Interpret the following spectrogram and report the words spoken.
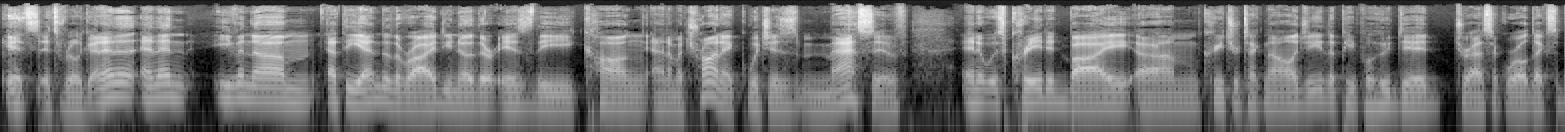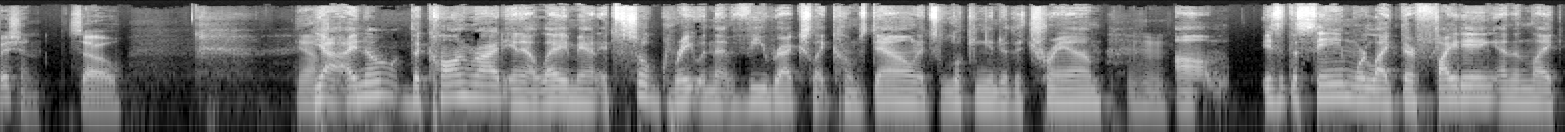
it's it's really good. And then, and then even um at the end of the ride, you know, there is the Kong animatronic, which is massive, and it was created by um, Creature Technology, the people who did Jurassic World Exhibition. So. Yeah. Yeah. I know the Kong ride in LA, man. It's so great when that V Rex like comes down. It's looking into the tram. Mhm. Um, is it the same where like they're fighting and then like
